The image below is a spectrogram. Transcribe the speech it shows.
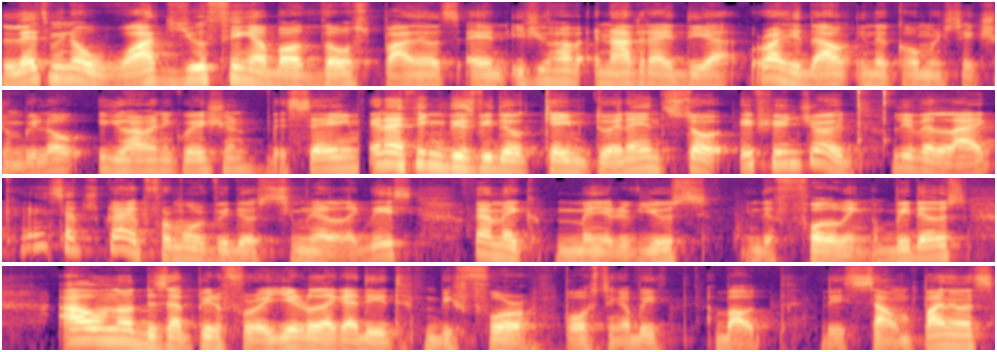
let me know what you think about those panels and if you have another idea, write it down in the comment section below. If you have any question, the same. And I think this video came to an end, so if you enjoyed, leave a like and subscribe for more videos similar like this. We're gonna make many reviews in the following videos. I'll not disappear for a year like I did before posting a bit about these sound panels.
